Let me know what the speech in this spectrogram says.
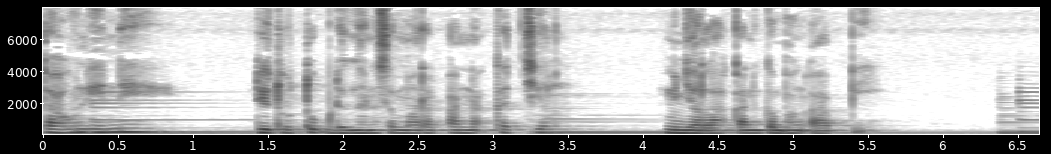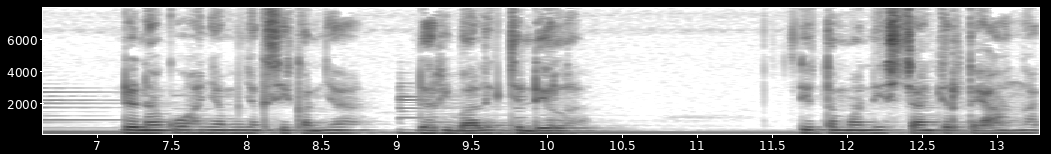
Tahun ini ditutup dengan semarak anak kecil menyalakan kembang api. Dan aku hanya menyaksikannya dari balik jendela. Ditemani secangkir teh hangat.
